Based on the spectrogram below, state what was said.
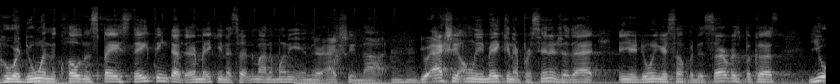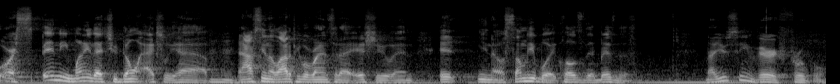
who are doing the clothing space, they think that they're making a certain amount of money and they're actually not. Mm-hmm. You're actually only making a percentage of that and you're doing yourself a disservice because you are spending money that you don't actually have. Mm-hmm. And I've seen a lot of people run into that issue and it, you know, some people it closes their business. Now you seem very frugal.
